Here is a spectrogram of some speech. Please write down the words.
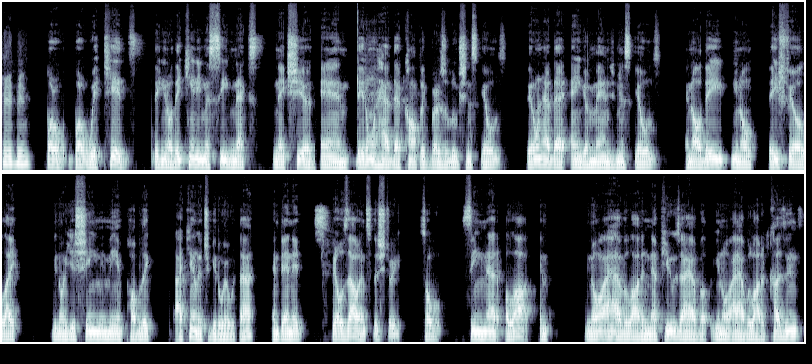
hmm but but with kids, they, you know, they can't even see next next year, and they don't have that conflict resolution skills. They don't have that anger management skills, and all they, you know, they feel like, you know, you're shaming me in public. I can't let you get away with that, and then it spills out into the street. So seeing that a lot, and you know, I have a lot of nephews. I have, a, you know, I have a lot of cousins,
